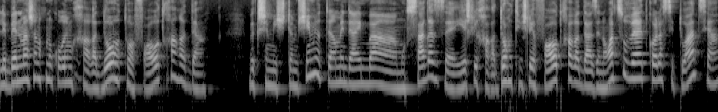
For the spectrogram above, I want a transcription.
לבין מה שאנחנו קוראים חרדות או הפרעות חרדה. וכשמשתמשים יותר מדי במושג הזה, יש לי חרדות, יש לי הפרעות חרדה, זה נורא צובע את כל הסיטואציה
